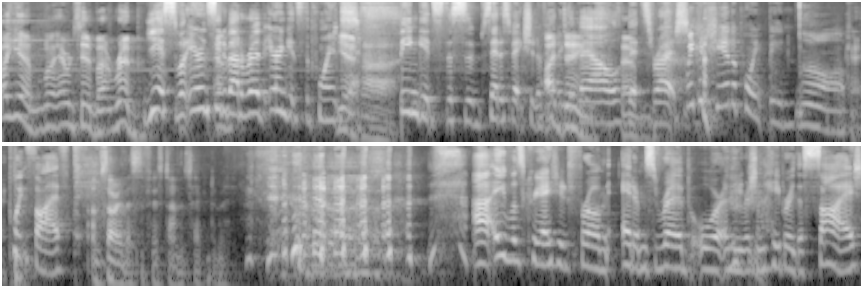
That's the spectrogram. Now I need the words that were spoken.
Oh yeah, what Erin said about rib. Yes, what Erin said about a rib, Erin gets the point. Yeah. Ben gets the satisfaction of I hitting the dinged, bell. so- That's right. We could share the point, Ben. Oh, Okay. point five. I'm sorry, that's the first time it's happened to me. Uh, Eve was created from Adam's rib, or in the original Hebrew, the side,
